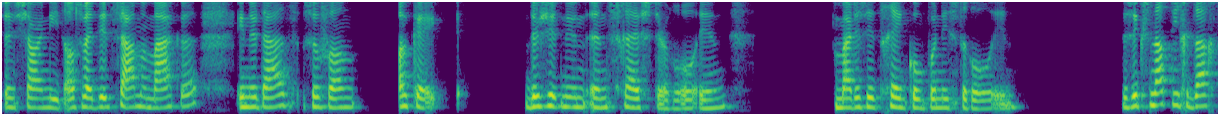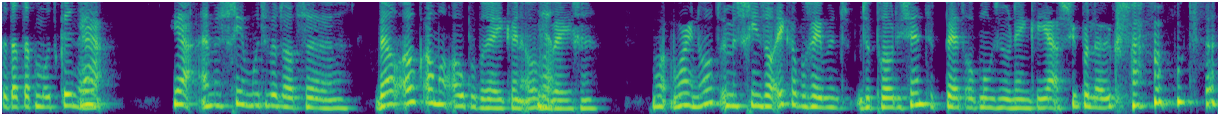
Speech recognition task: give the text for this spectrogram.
en Char niet. Als wij dit samen maken, inderdaad, zo van: oké, er zit nu een, een schrijfsterrol in, maar er zit geen componistenrol in. Dus ik snap die gedachte dat dat moet kunnen. Ja. Ja, en misschien moeten we dat eh, wel ook allemaal openbreken en overwegen. Wh- Why not? En misschien zal ik op een gegeven moment de producentenpet op moeten doen en denken: ja, superleuk, maar we moeten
